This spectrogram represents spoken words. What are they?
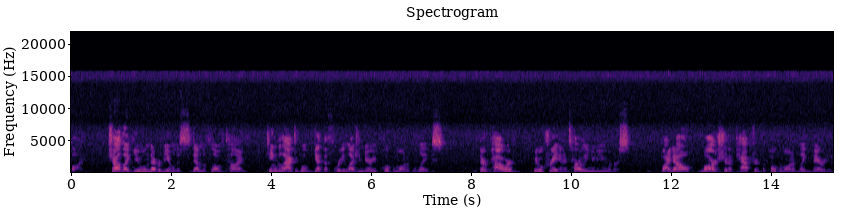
fine. A child like you will never be able to stem the flow of time. Team Galactic will get the three legendary Pokemon of the lakes. With their power, we will create an entirely new universe. By now, Mars should have captured the Pokemon of Lake Verity.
